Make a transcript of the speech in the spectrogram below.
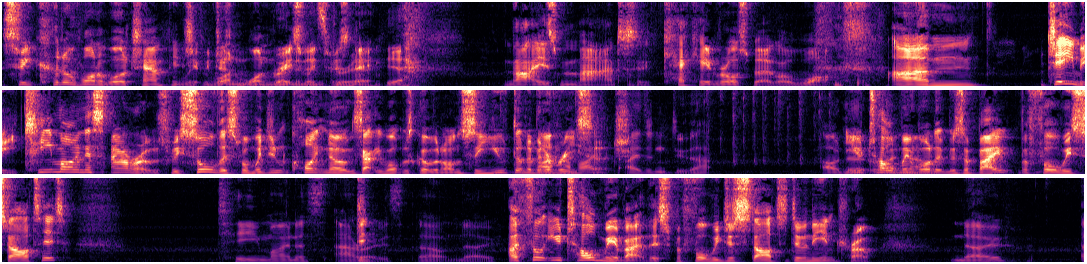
so he could have won a world championship with, just one race in win his to his name. Yeah. That is mad. Keke Rosberg or what? um, Jamie, T minus arrows. We saw this one. We didn't quite know exactly what was going on, so you've done a bit Oh, of have I? research. I, didn't do that. I'll do you told right me now. what it was about before we started. T minus arrows. Oh no, I thought you told me about this before we just started doing the intro. no.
